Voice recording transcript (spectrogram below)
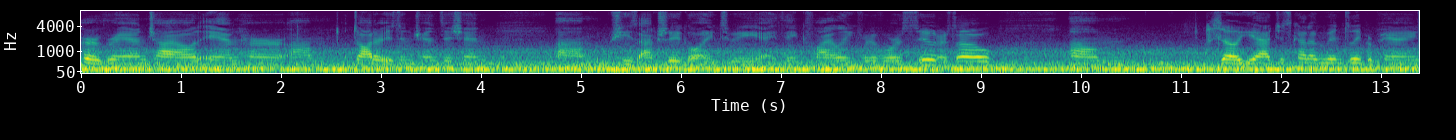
her grandchild, and her um, daughter is in transition um, she's actually going to be, I think, filing for divorce soon or so. Um, so, yeah, just kind of mentally preparing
